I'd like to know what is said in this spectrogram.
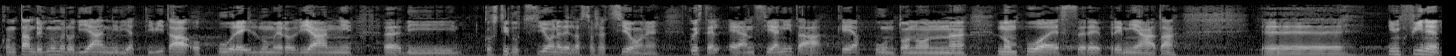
contando il numero di anni di attività oppure il numero di anni eh, di costituzione dell'associazione. Questa è anzianità che appunto non, non può essere premiata. Eh, infine,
